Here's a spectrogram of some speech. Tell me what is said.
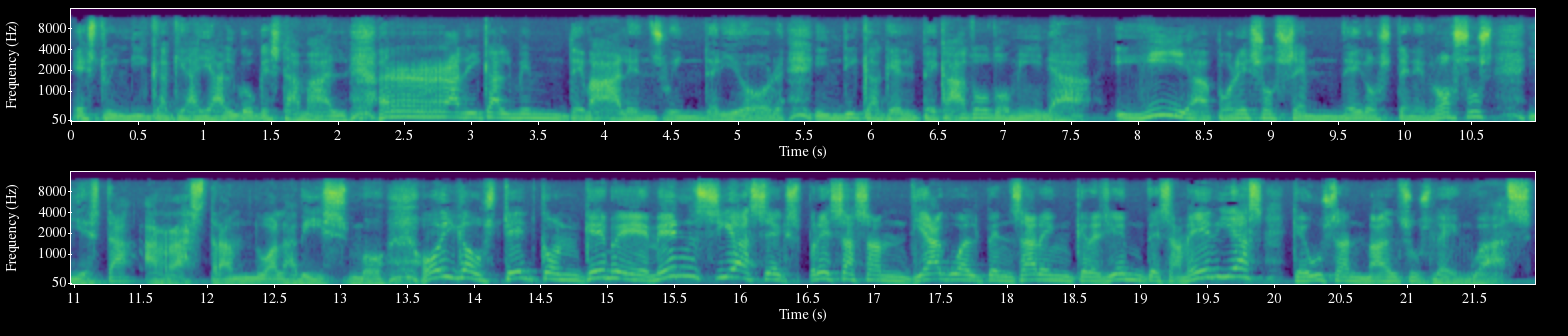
Esto indica que hay algo que está mal, radicalmente mal en su interior. Indica que el pecado domina y guía por esos senderos tenebrosos y está arrastrando al abismo. Oiga usted con qué vehemencia se expresa Santiago al pensar en creyentes a medias que usan mal sus lenguas.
